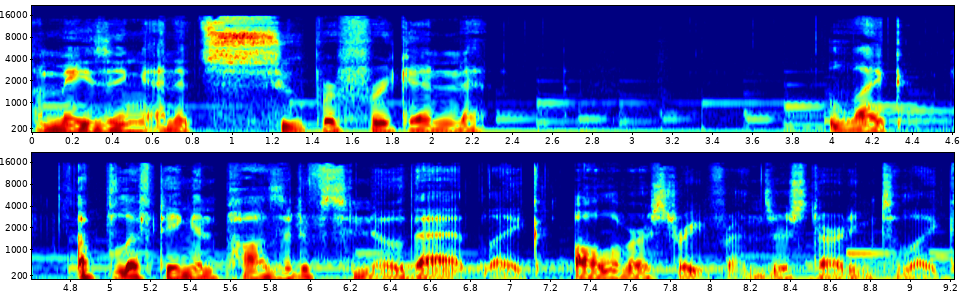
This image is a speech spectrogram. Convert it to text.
amazing. And it's super freaking like uplifting and positive to know that like all of our straight friends are starting to like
